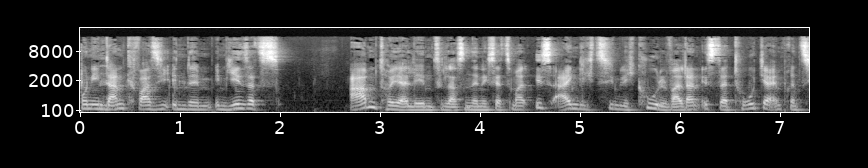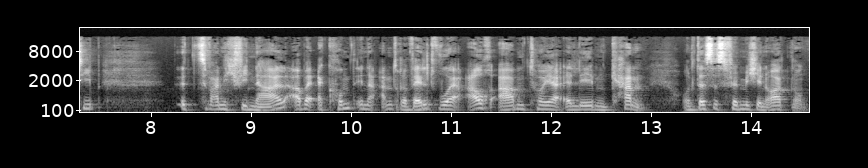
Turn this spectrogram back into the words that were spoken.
und ihn dann quasi in dem, im Jenseits Abenteuer erleben zu lassen, nenne ich es jetzt mal, ist eigentlich ziemlich cool, weil dann ist der Tod ja im Prinzip äh, zwar nicht final, aber er kommt in eine andere Welt, wo er auch Abenteuer erleben kann. Und das ist für mich in Ordnung.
